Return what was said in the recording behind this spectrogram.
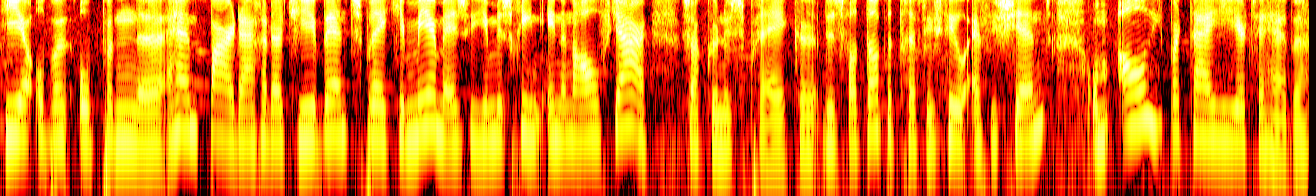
hier op een, op een, uh, een paar dagen dat je hier bent, spreek je meer mensen die je misschien in een half jaar zou kunnen spreken. Dus wat dat betreft is het heel efficiënt om al die partijen hier te hebben.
